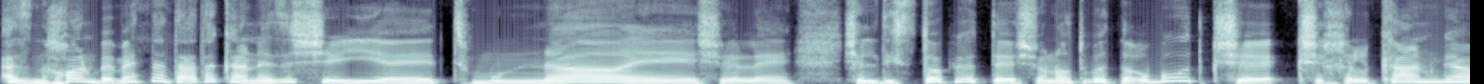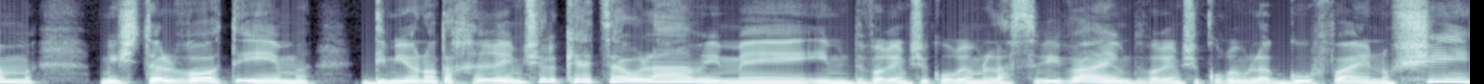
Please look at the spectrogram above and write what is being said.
אז נכון, באמת נתת כאן איזושהי אה, תמונה אה, של, אה, של דיסטופיות אה, שונות בתרבות, כש, כשחלקן גם משתלבות עם דמיונות אחרים של קץ העולם, עם, אה, עם דברים שקורים לסביבה, עם דברים שקורים לגוף האנושי,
